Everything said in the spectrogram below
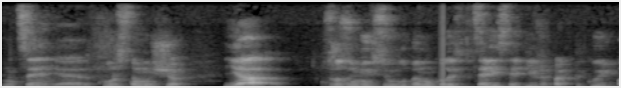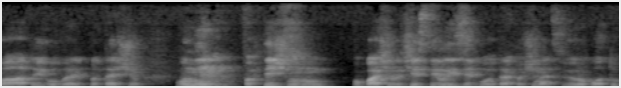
на цей е, курс, тому що я зрозумів всю глибину, коли спеціалісти, які вже практикують багато і говорять про те, що вони фактично ну, побачили чистий лист, з якого треба починати свою роботу.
